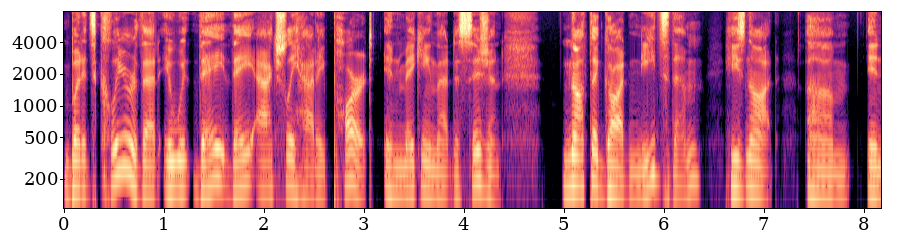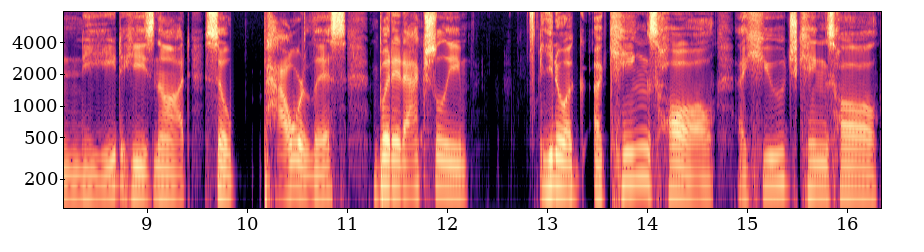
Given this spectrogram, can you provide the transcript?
but it's clear that it would they they actually had a part in making that decision. Not that God needs them. He's not um, in need. He's not so powerless, but it actually you know, a, a king's hall, a huge king's hall,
